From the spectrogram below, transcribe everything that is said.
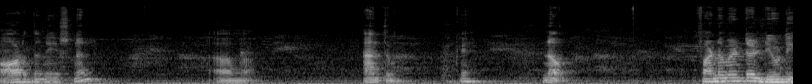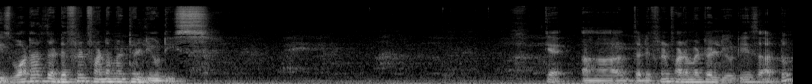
or the national uh, anthem. Okay, now fundamental duties. What are the different fundamental duties? Okay, uh, the different fundamental duties are to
